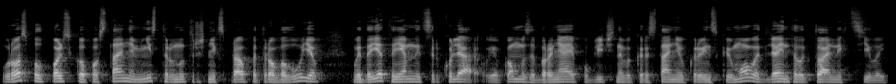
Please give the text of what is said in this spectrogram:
у розпал польського повстання міністр внутрішніх справ Петро Валуєв видає таємний циркуляр, у якому забороняє публічне використання української мови для інтелектуальних цілей,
